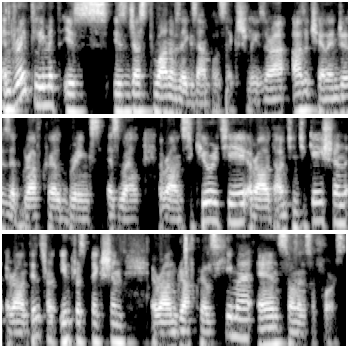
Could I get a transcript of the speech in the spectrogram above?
And rate limit is, is just one of the examples, actually. There are other challenges that GraphQL brings as well around security, around authentication, around introspection, around GraphQL schema, and so on and so forth.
